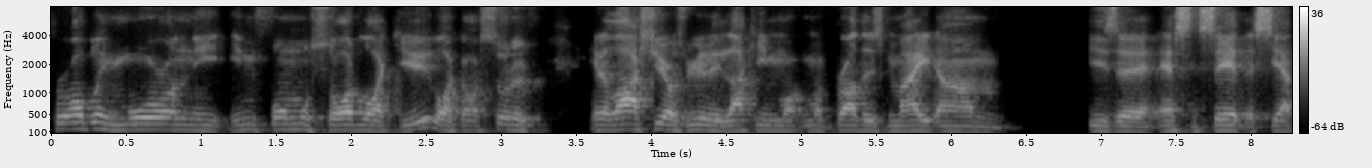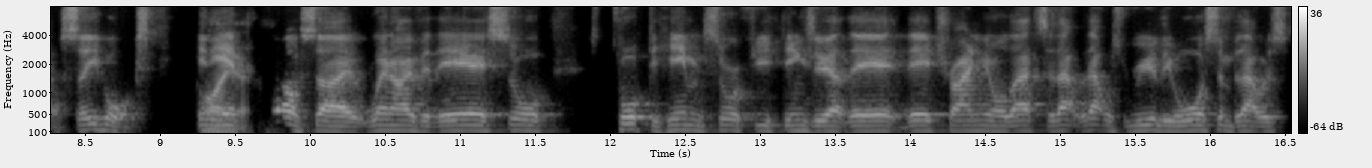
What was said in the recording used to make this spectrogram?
probably more on the informal side, like you. Like I sort of, you know, last year I was really lucky. My, my brother's mate um is an S&C at the Seattle Seahawks in oh, the yeah. NFL, so went over there, saw talked to him and saw a few things about their their training and all that. So that that was really awesome. But that was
